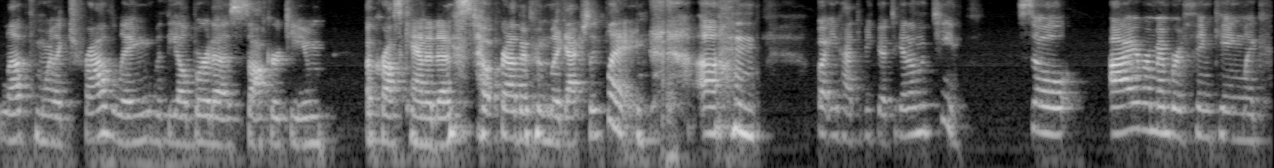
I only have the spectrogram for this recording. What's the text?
loved more like traveling with the alberta soccer team across canada and stuff rather than like actually playing um, but you had to be good to get on the team so i remember thinking like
